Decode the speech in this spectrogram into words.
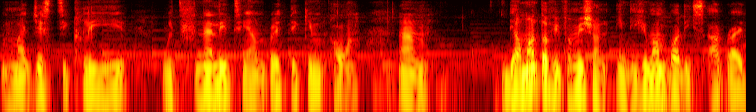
majestically with finality and breathtaking power. Um, the amount of information in the human body is outright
